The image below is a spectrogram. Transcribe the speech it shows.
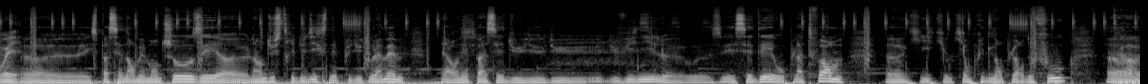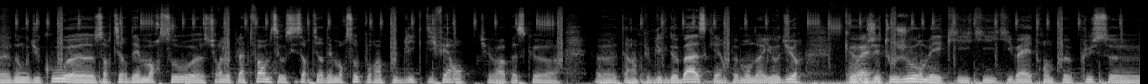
Oui. il se passe énormément de choses et l'industrie du disque n'est plus du tout la même. on est passé du, du, vinyle et CD aux plateformes qui, qui, ont pris de l'ampleur de fou. donc du coup, sortir des morceaux sur les plateforme, c'est aussi sortir des morceaux pour un public différent, tu vois, parce que euh, tu as un public de base qui est un peu mon noyau dur, que j'ai toujours, mais qui, qui, va être un peu plus euh,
